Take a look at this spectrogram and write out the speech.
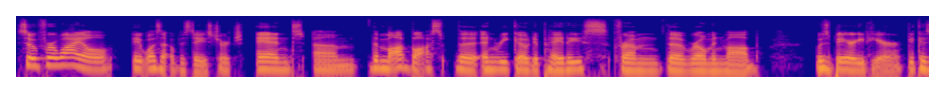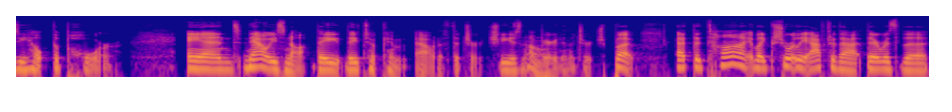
so for a while, it wasn't Opus Dei's church. And um, the mob boss, the Enrico De Pedis from the Roman mob, was buried here because he helped the poor and now he's not. They they took him out of the church. He is not Oh. buried in the church. But at the time like shortly after that there was the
